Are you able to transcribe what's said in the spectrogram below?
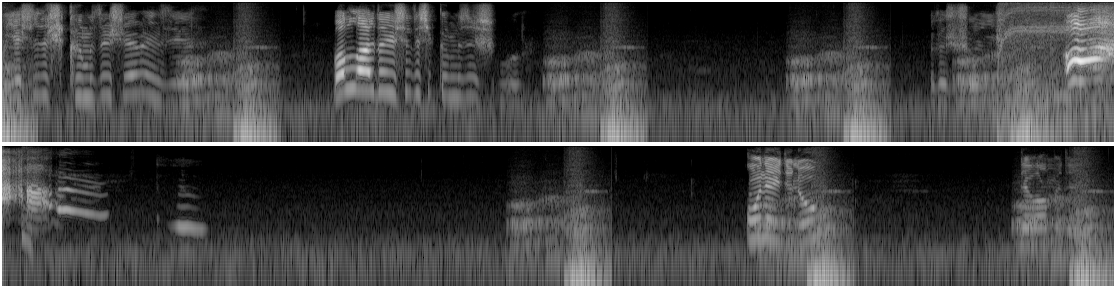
Bu yeşil ışık kırmızı ışığa benziyor. Vallahi da yeşil ışık kırmızı ışık bu. Arkadaşlar şöyle. O neydi lo? Devam edelim.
